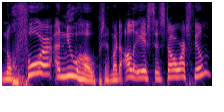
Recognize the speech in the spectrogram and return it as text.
nog voor een nieuw hoop. Zeg maar, de allereerste Star Wars film.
